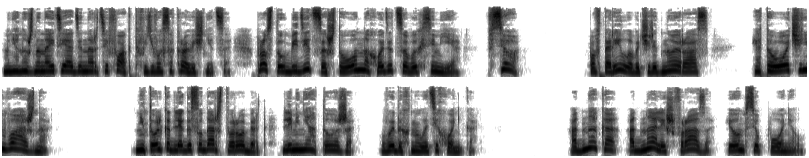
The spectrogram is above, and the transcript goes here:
Мне нужно найти один артефакт в его сокровищнице, просто убедиться, что он находится в их семье. Все. Повторила в очередной раз. Это очень важно. Не только для государства, Роберт, для меня тоже выдохнула тихонько. Однако одна лишь фраза, и он все понял.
